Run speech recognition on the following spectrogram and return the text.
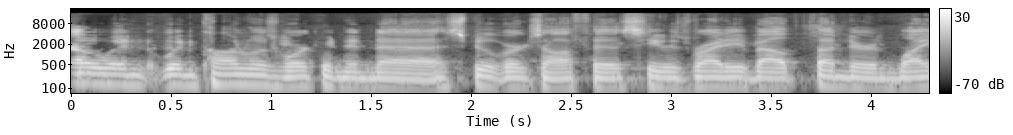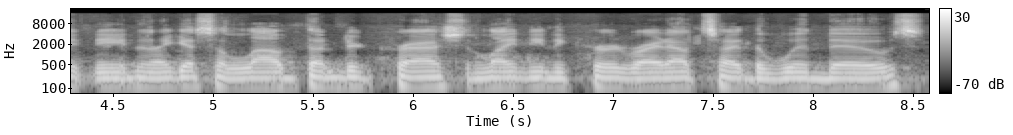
so when when Kahn was working in uh, Spielberg's office, he was writing about thunder and lightning, and I guess a loud thunder crash and lightning occurred right outside the windows.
